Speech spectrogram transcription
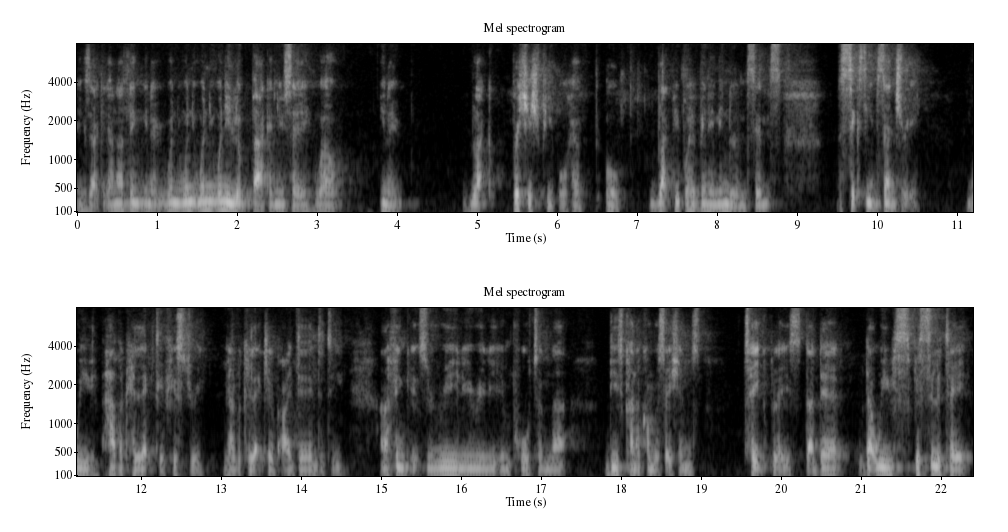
exactly. And i think you know when when when you, when you look back and you say well you know black british people have or black people have been in england since the 16th century we have a collective history, we have a collective identity. And I think it's really, really important that these kind of conversations take place, that that we facilitate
